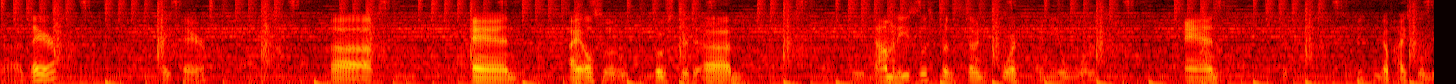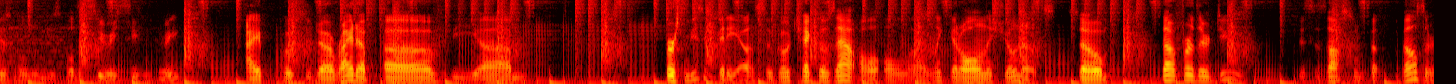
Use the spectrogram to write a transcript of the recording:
uh, there, right there. Uh, and I also posted um, the nominees list for the 74th Emmy Awards. And speaking of High School Musical, the musical, the series season three, I posted a write up of the um, first music video. So go check those out. I'll, I'll uh, link it all in the show notes. So without further ado, this is Austin Be- Belzer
